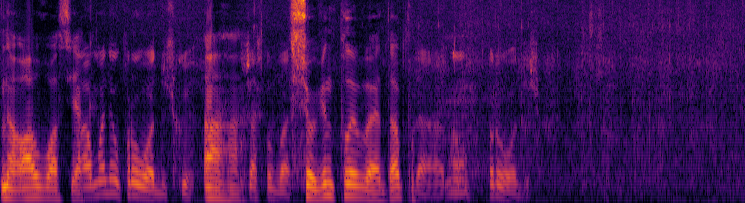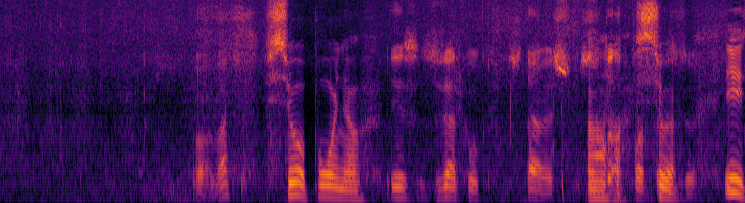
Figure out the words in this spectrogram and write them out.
Ну, а у вас А як? в мене в проводочку. Ага. Зараз побачиш. Все, він пливе, да? Да, ну, проводочку. О, бачиш? Все, поняв. І зверху ставиш Ага, все. все. І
